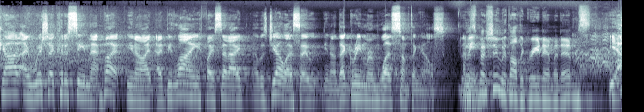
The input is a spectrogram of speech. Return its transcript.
God, I wish I could have seen that, but you know, I'd, I'd be lying if I said I, I was jealous. I, you know, that green room was something else. I mean, especially with all the green M and M's. yeah.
